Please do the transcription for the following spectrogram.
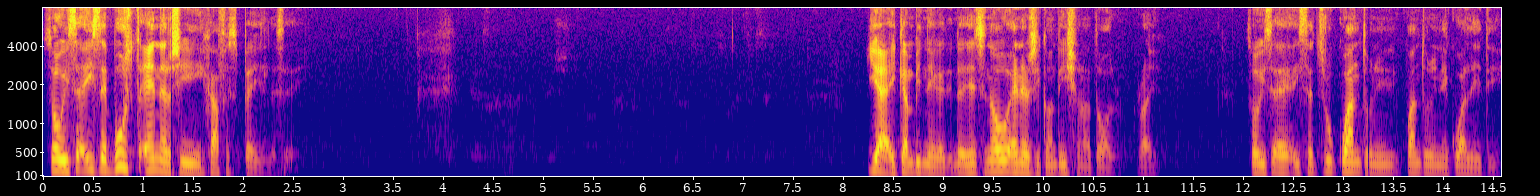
So it's a, it's a boost energy in half space, let's say. Yeah, it can be negative. There's no energy condition at all, right? So it's a, it's a true quantum, quantum inequality.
